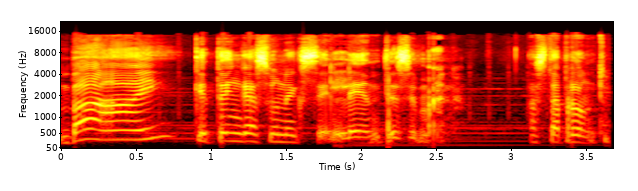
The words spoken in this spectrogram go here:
Bye, que tengas una excelente semana. Hasta pronto.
